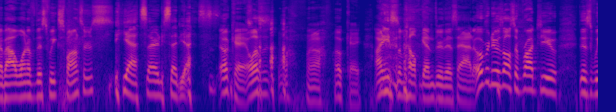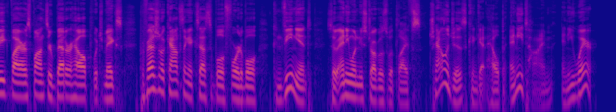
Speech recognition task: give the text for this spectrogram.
about one of this week's sponsors? Yes, I already said yes. Okay, I wasn't. well, uh, okay, I need some help getting through this ad. Overdue is also brought to you this week by our sponsor, BetterHelp, which makes professional counseling accessible, affordable, convenient, so anyone who struggles with life's challenges can get help anytime, anywhere.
